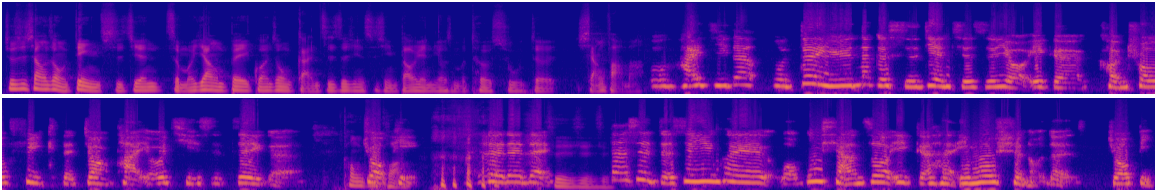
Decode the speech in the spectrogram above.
就是像这种电影时间怎么样被观众感知这件事情，导演你有什么特殊的想法吗？我还记得我对于那个时间其实有一个 control freak 的状态，尤其是这个作品。对对对，是是是。但是只是因为我不想做一个很 emotional 的作品，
